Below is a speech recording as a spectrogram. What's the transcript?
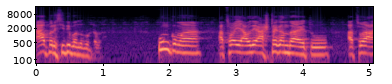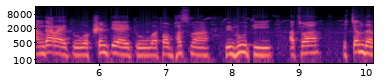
ಆ ಪರಿಸ್ಥಿತಿ ಬಂದುಬಿಟ್ಟದ. ಕುಂಕುಮ ಅಥವಾ ಯಾವುದೇ ಅಷ್ಟಗಂಧ ಆಯಿತು, ಅಥವಾ ಅಂಗಾರ ಆಯಿತು, ಅಕ್ಷಂತಿ ಆಯಿತು, ಅಥವಾ ಭಸ್ಮ, ವಿಭೂತಿ, ಅಥವಾ ಚಂದನ,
